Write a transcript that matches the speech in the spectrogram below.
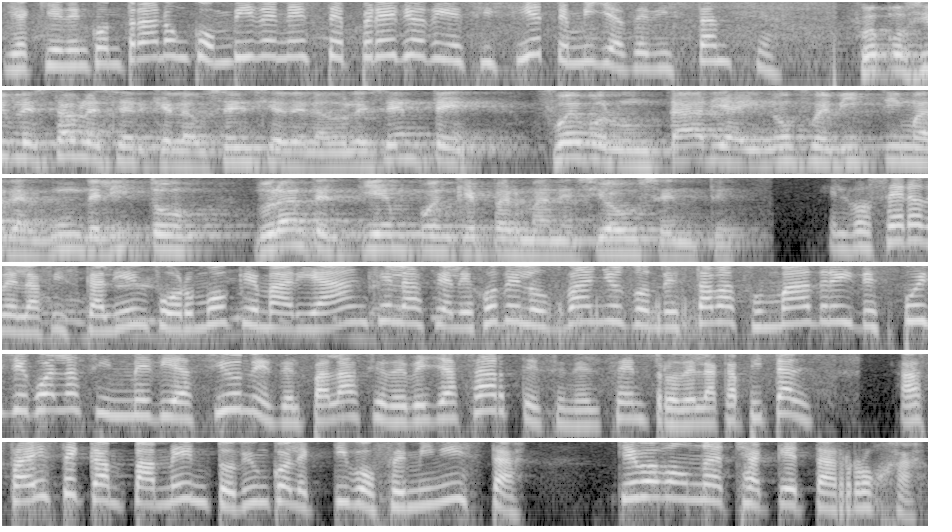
y a quien encontraron con vida en este predio a 17 millas de distancia. Fue posible establecer que la ausencia del adolescente fue voluntaria y no fue víctima de algún delito durante el tiempo en que permaneció ausente. El vocero de la fiscalía informó que María Ángela se alejó de los baños donde estaba su madre y después llegó a las inmediaciones del Palacio de Bellas Artes en el centro de la capital hasta este campamento de un colectivo feminista. Llevaba una chaqueta roja.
